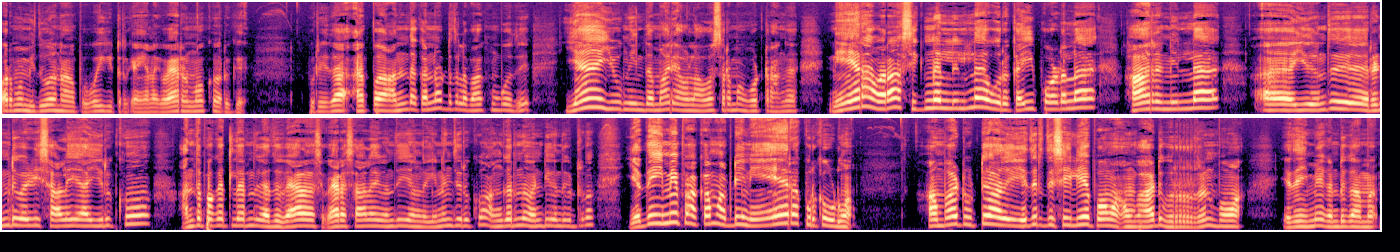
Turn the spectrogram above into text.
ஓரமாக மெதுவாக நான் இப்போ போய்கிட்டு இருக்கேன். எனக்கு வேறு நோக்கம் இருக்குது புரியுதா? அப்போ அந்த கண்ணோட்டத்தில் பார்க்கும்போது ஏன் இவங்க இந்த மாதிரி அவ்வளோ அவசரமாக ஓட்டுறாங்க? நேராக வரா சிக்னல் இல்லை ஒரு கை போடலை ஹாரன் இல்லை இது வந்து ரெண்டு வழி சாலையாக இருக்கும். அந்த பக்கத்துலேருந்து அது வேற வேறு சாலை வந்து அங்கே இணைஞ்சிருக்கும். அங்கேருந்து வண்டி வந்துக்கிட்டு இருக்கும். எதையுமே பார்க்காம அப்படியே நேராக குறுக்க விடுவான். அவன் பாட்டு விட்டு அது எதிர் திசையிலேயே போவான். அவன் பாட்டு விருன்னு போவான். எதையுமே கண்டுக்காமல்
